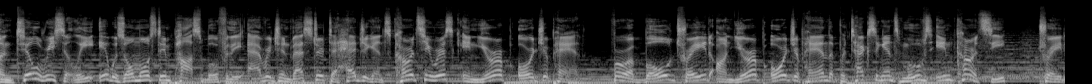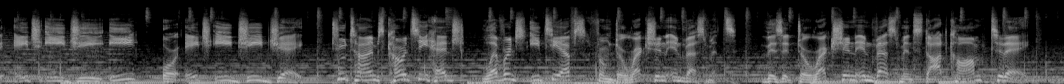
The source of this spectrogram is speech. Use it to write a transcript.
Until recently, it was almost impossible for the average investor to hedge against currency risk in Europe or Japan. For a bold trade on Europe or Japan that protects against moves in currency, trade HEGE or HEGJ, two times currency hedged leveraged ETFs from Direxion Investments. Visit direxioninvestments.com today.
